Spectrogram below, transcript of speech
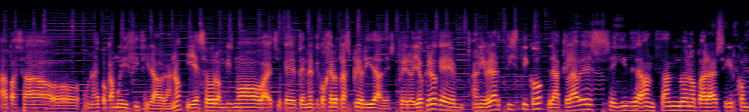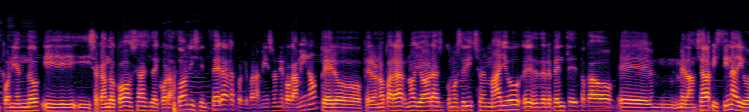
ha pasado una época muy difícil ahora, ¿no? Y eso lo mismo ha hecho que tener que coger otras prioridades. Pero yo creo que a nivel artístico la clave es seguir avanzando, no parar, seguir componiendo y, sacando cosas de corazón y sinceras, porque para mí es el único camino, pero, pero no parar, ¿no? Yo ahora, como os he dicho, en mayo eh, de repente he tocado, eh, me lancé a la piscina, digo,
